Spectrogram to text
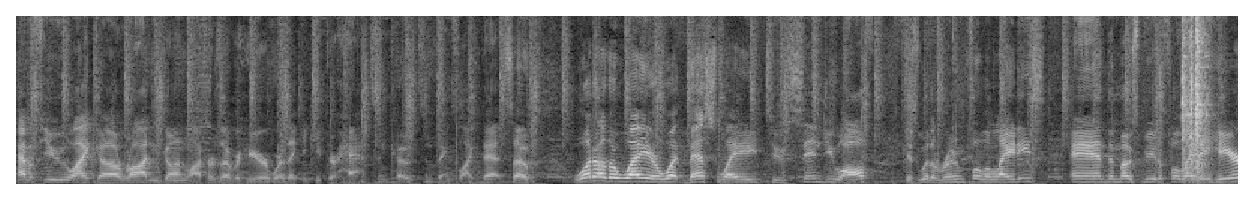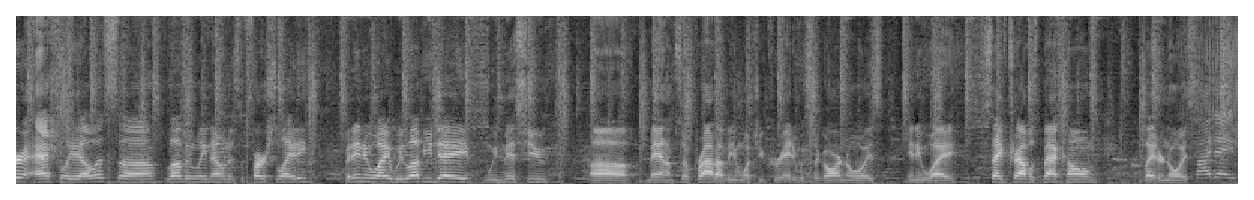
have a few like uh, rod and gun lockers over here where they can keep their hats and coats and things like that. So what other way or what best way to send you off is with a room full of ladies and the most beautiful lady here, Ashley Ellis, uh, lovingly known as the First Lady. But anyway, we love you, Dave. We miss you. Uh, man, I'm so proud of you and what you created with Cigar Noise. Anyway, safe travels back home. Later, Noise. Bye, Dave.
